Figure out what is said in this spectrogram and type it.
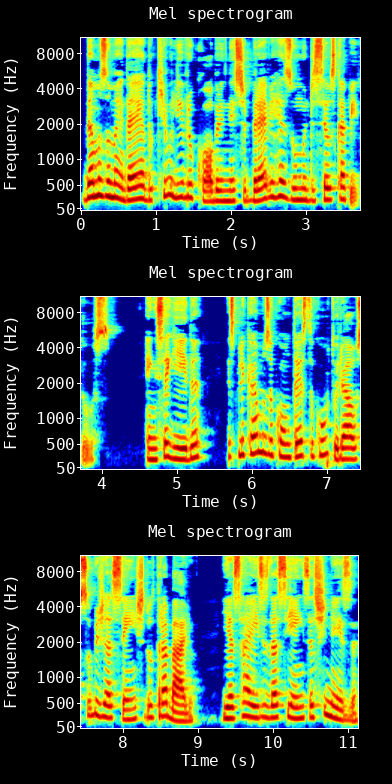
damos uma ideia do que o livro cobre neste breve resumo de seus capítulos. Em seguida, explicamos o contexto cultural subjacente do trabalho e as raízes da ciência chinesa,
